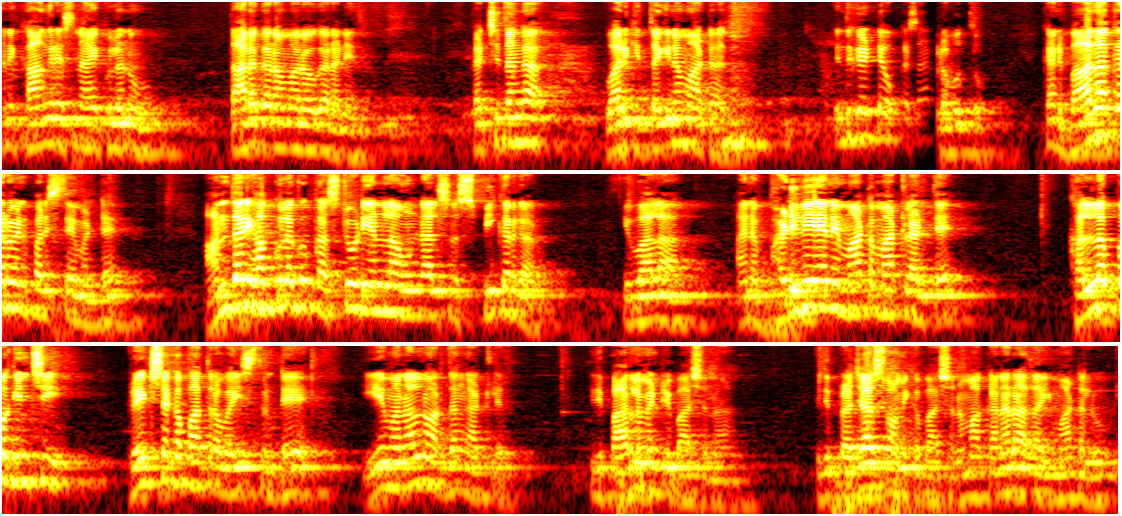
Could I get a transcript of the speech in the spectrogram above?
అని కాంగ్రెస్ నాయకులను తారక రామారావు గారు అనేది. ఖచ్చితంగా వారికి తగిన మాట అది. ఎందుకంటే ఒక్కసారి ప్రభుత్వం. కానీ బాధాకరమైన పరిస్థితి ఏమంటే అందరి హక్కులకు కస్టోడియన్లా ఉండాల్సిన స్పీకర్ గారు ఇవాళ ఆయన బడివే అనే మాట మాట్లాడితే కళ్ళప్పగించి ప్రేక్షక పాత్ర వహిస్తుంటే ఏమనాలనో అర్థం కావట్లేదు. ఇది పార్లమెంటరీ భాషనా? ఇది ప్రజాస్వామిక భాషన? మాకు అనరాదా ఈ మాటలు?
